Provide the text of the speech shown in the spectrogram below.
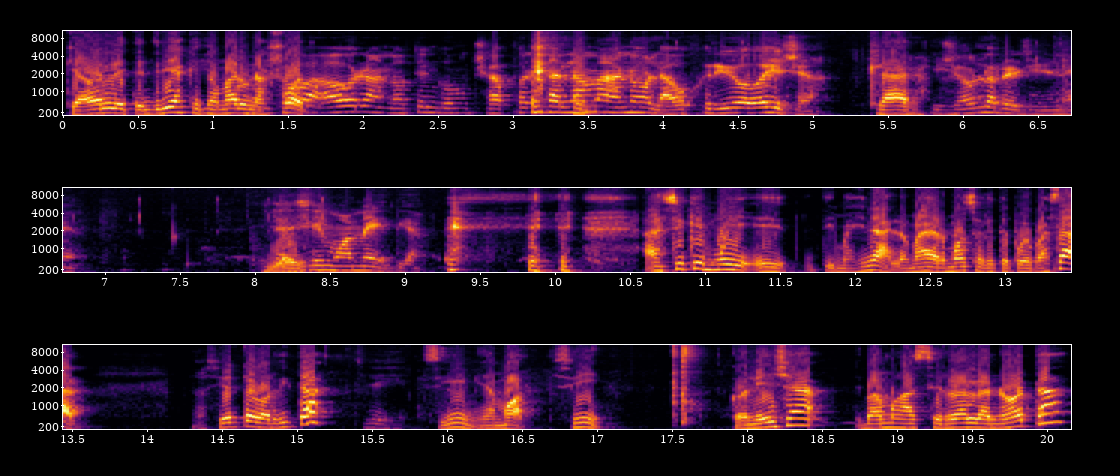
Que ahora le tendrías que Y tomar una yo foto. ahora no tengo mucha fuerza en la mano, la ojrió ella. Claro. Y yo lo rellené. Le hicimos a media. Así que es muy, eh, te imaginas, lo más hermoso que te puede pasar. ¿No es cierto, gordita? Sí. Sí, mi amor, sí. Con ella vamos a cerrar la nota,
